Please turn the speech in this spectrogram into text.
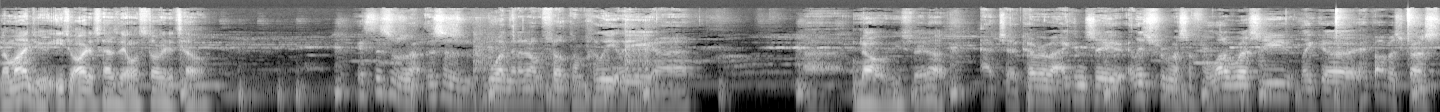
now mind you, each artist has their own story to tell. I guess this was a, this is one that I don't feel completely uh, No, you straight up. at to cover, but I can say at least for myself, a lot of what I see, like uh, hip hop has crossed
